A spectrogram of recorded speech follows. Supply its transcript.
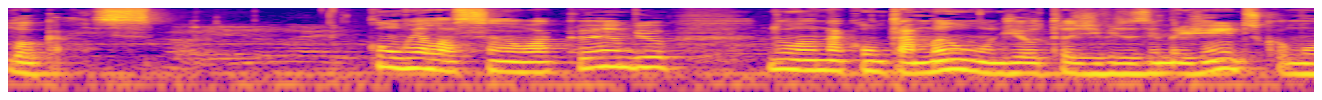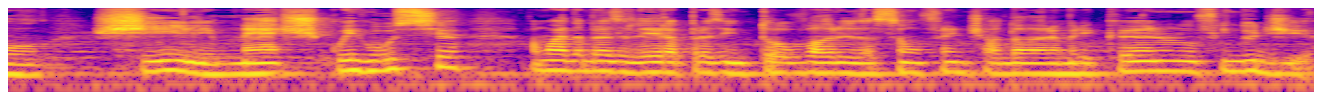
locais. Com relação a câmbio, na contramão de outras divisas emergentes, como Chile, México e Rússia, a moeda brasileira apresentou valorização frente ao dólar americano no fim do dia.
